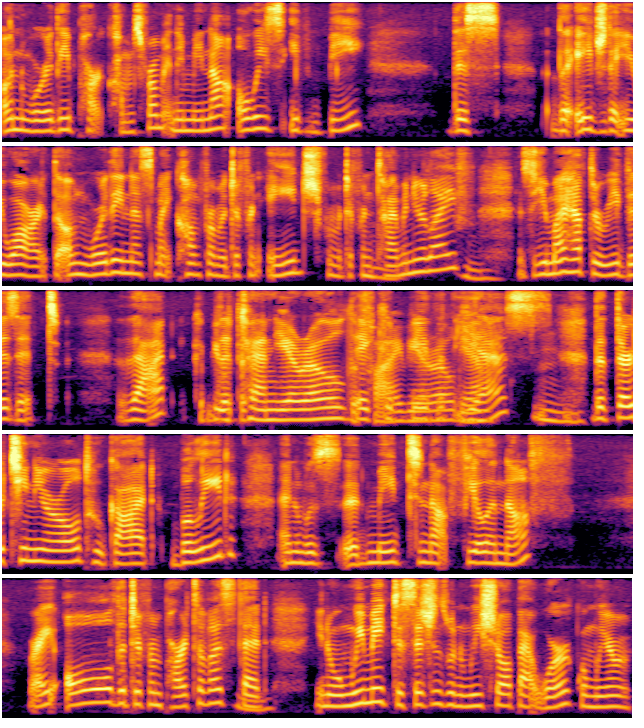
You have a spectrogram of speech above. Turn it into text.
unworthy part comes from. And it may not always even be this the age that you are. The unworthiness might come from a different age, from a different mm. time in your life. Mm. And so you might have to revisit that. It could be the 10 year old, the 5 year old. Yeah. Yes. Mm. The 13 year old who got bullied and was uh, made to not feel enough right all the different parts of us that mm-hmm. you know when we make decisions when we show up at work when we're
